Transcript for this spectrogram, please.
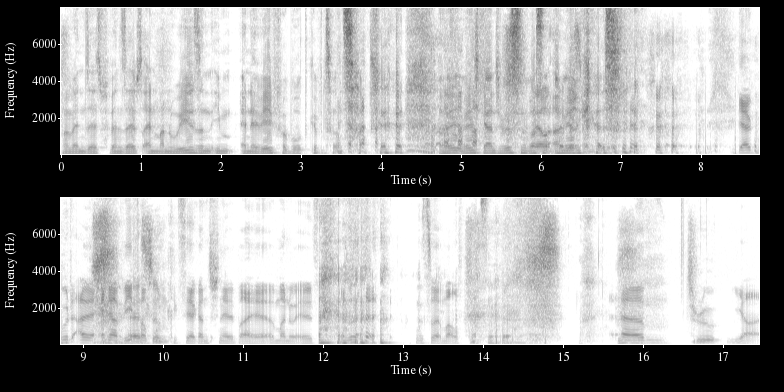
Wenn selbst, wenn selbst ein Manuelsen ihm NRW-Verbot gibt und sagt, will ich gar nicht wissen, was ja, in Amerika ist. ja gut, äh, NRW-Verbot ja, kriegst du ja ganz schnell bei äh, Manuelsen. Also, muss man immer aufpassen. ähm, True. Ja,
